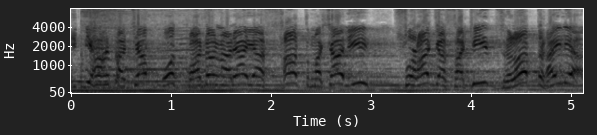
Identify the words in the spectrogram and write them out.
इतिहासाच्या पोत पाजळणाऱ्या या सात मशाली स्वराज्यासाठी जळत राहिल्या।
